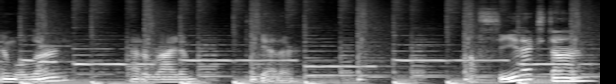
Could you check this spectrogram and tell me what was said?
and we'll learn how to write them together. I'll see you next time.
